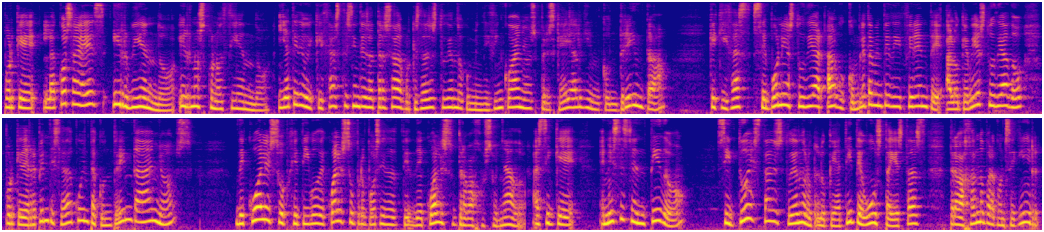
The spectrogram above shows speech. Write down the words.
Porque la cosa es ir viendo, irnos conociendo. Y ya te digo, y quizás te sientes atrasada porque estás estudiando con 25 años, pero es que hay alguien con 30 que quizás se pone a estudiar algo completamente diferente a lo que había estudiado porque de repente se da cuenta con 30 años de cuál es su objetivo, de cuál es su propósito, de cuál es su trabajo soñado. Así que, en ese sentido, si tú estás estudiando lo que a ti te gusta y estás trabajando para conseguir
